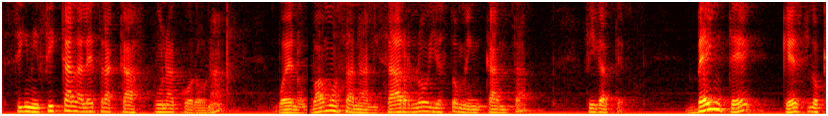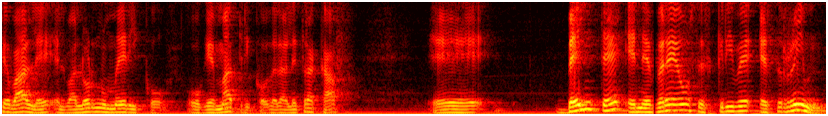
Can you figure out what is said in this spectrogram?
significa la letra Kaf una corona? Bueno, vamos a analizarlo y esto me encanta. Fíjate, 20, que es lo que vale el valor numérico o gemátrico de la letra Kaf, 20 eh, en hebreo se escribe Esrim.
